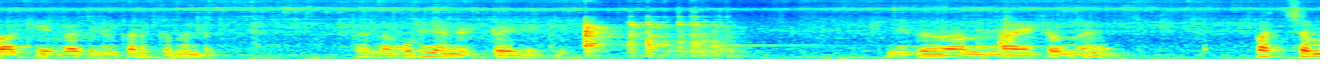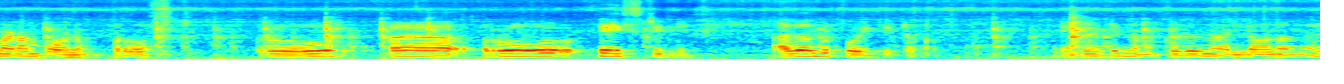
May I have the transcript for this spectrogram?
ബാക്കിയെല്ലാം ഇതിൽ കിടക്കുന്നുണ്ട്. അതെല്ലാം കൂടി ഞാൻ ഇട്ടു അതിലേക്ക്. ഇത് നന്നായിട്ടൊന്ന് പച്ചമണം പോകണം റോസ്റ്റ് റോ റോ ടേസ്റ്റ് ടേസ്റ്റില്ലേ അതൊന്ന് പോയി കിട്ടണം. അതിനുവേണ്ടി നമുക്കിത് നല്ലോണം ഒന്ന്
